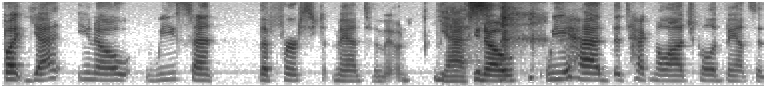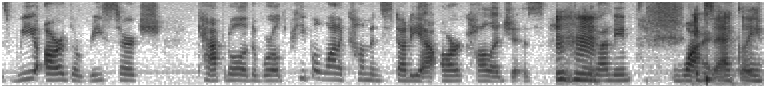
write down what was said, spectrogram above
But yet, you know, we sent the first man to the moon. Yes. You know, we had the technological advances. We are the research capital of the world. People want to come and study at our colleges. Mm-hmm. You know what I mean? Why? Exactly.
